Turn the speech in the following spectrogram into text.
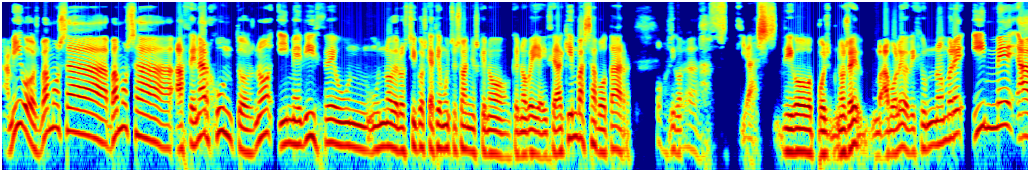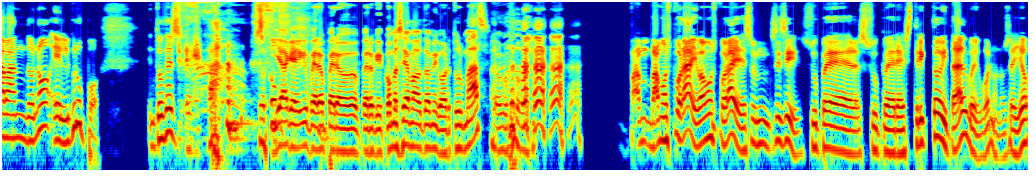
amigos, vamos a, vamos a, a cenar juntos, ¿no? Y me dice un- uno de los chicos que hacía muchos años que no, que no veía, dice, ¿a quién vas a votar? Digo, hostias, digo, pues no sé, a voleo dije un nombre y me abandonó el grupo. Entonces, eh, Hostia, que- pero, pero, pero que, ¿cómo se llama tu amigo? ¿Artur Más? va- vamos por ahí, vamos por ahí. Es un, sí, sí, súper, súper estricto y tal. pues, Bueno, no sé yo.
